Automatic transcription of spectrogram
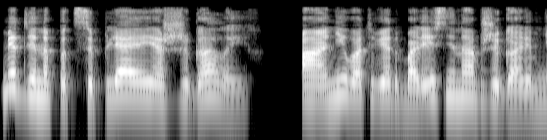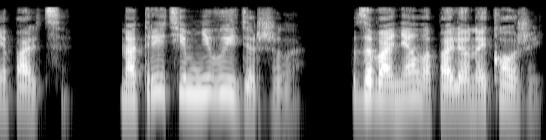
Медленно подцепляя, я сжигала их, а они в ответ болезненно обжигали мне пальцы. На третьем не выдержала. Завоняла паленой кожей.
